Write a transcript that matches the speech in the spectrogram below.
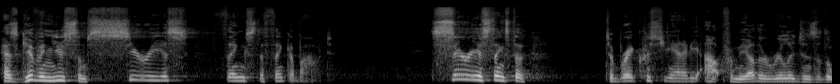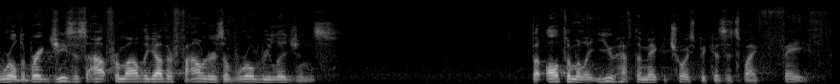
has given you some serious things to think about. Serious things to, to break Christianity out from the other religions of the world, to break Jesus out from all the other founders of world religions. But ultimately, you have to make a choice because it's by faith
